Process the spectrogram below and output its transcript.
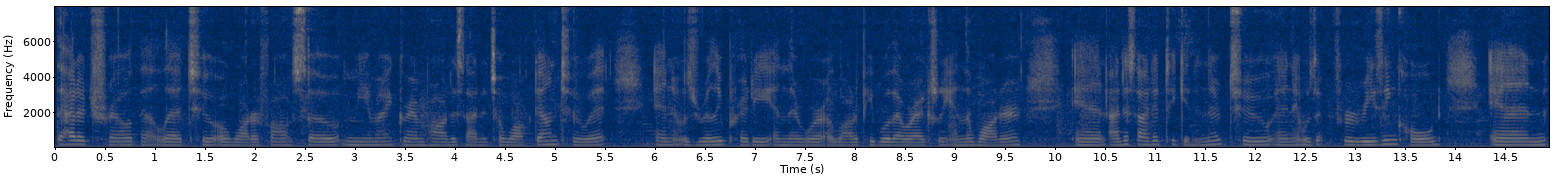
that had a trail that led to a waterfall. So, me and my grandpa decided to walk down to it, and it was really pretty. And there were a lot of people that were actually in the water, and I decided to get in there too. And it was freezing cold, and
